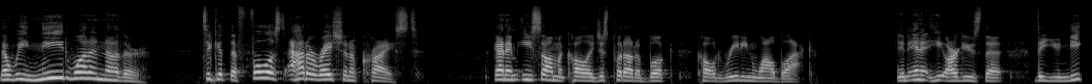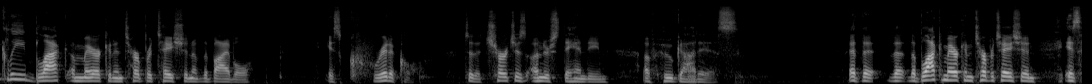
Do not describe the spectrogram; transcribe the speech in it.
that we need one another to get the fullest adoration of Christ. A guy named Esau McCaulley just put out a book called Reading While Black. And in it, he argues that the uniquely black American interpretation of the Bible is critical to the church's understanding of who God is. That the, the, the black American interpretation is,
